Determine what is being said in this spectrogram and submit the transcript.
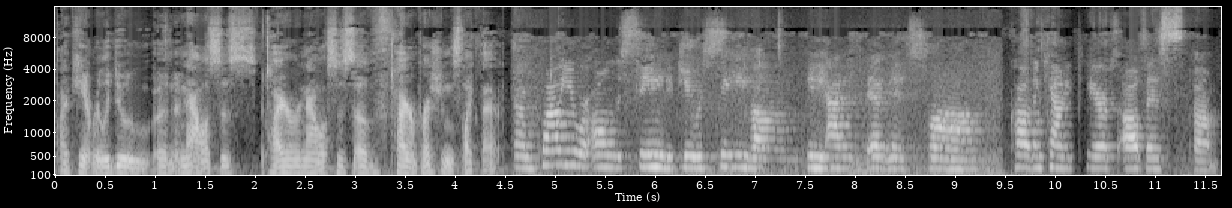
I can't really do an analysis, a tire analysis of tire impressions like that. Um, while you were on the scene, did you receive um, any items of evidence from Colleton County Sheriff's Office, um?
